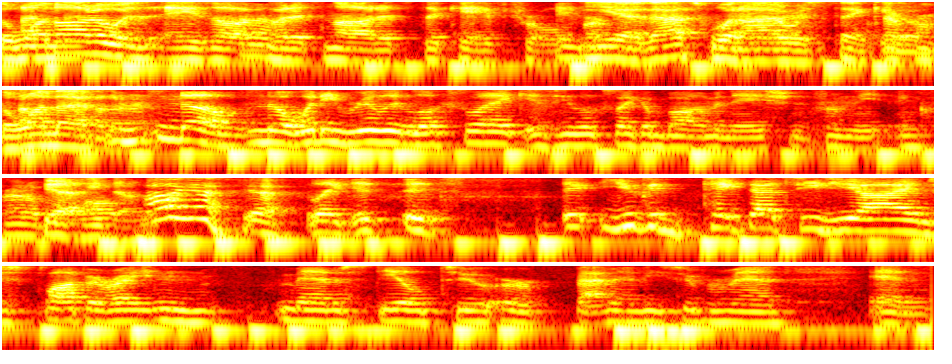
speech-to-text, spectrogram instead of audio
Yeah, the I one. thought that, it was Azog, Oh. but it's not. It's the cave troll. From yeah, that's what I was thinking of. The one that. of. No, no. What he really looks like is he looks like Abomination from the Incredible Yeah, he Hulk. does. Oh yeah, yeah. Like it, it's it, you could take that CGI and just plop it right in Man of Steel 2 or Batman v Superman, and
